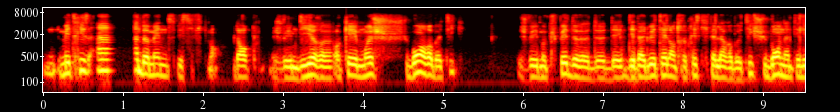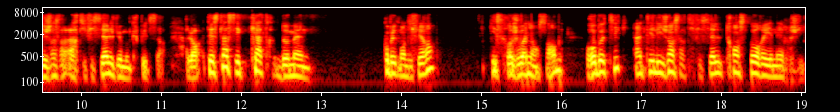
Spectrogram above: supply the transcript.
maîtrisent un, un domaine spécifiquement. Donc, je vais me dire, euh, OK, moi, je suis bon en robotique, je vais m'occuper d'évaluer telle entreprise qui fait de la robotique, je suis bon en intelligence artificielle, je vais m'occuper de ça. Alors, Tesla, c'est quatre domaines complètement différents qui se rejoignent ensemble. Robotique, intelligence artificielle, transport et énergie.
